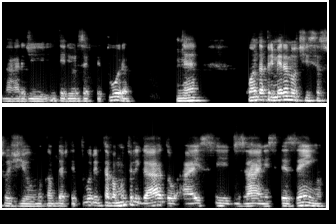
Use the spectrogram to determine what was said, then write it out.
na área de interiores e arquitetura, né? Quando a primeira notícia surgiu no campo da arquitetura, ele estava muito ligado a esse design, esse desenho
